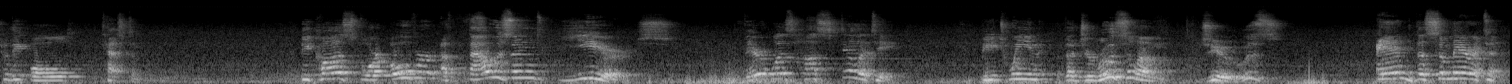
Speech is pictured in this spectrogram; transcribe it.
to the Old Testament. Because for over a thousand years, there was hostility between the Jerusalem Jews and the Samaritans.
